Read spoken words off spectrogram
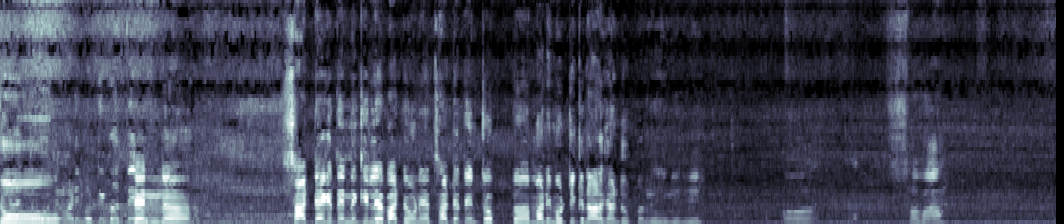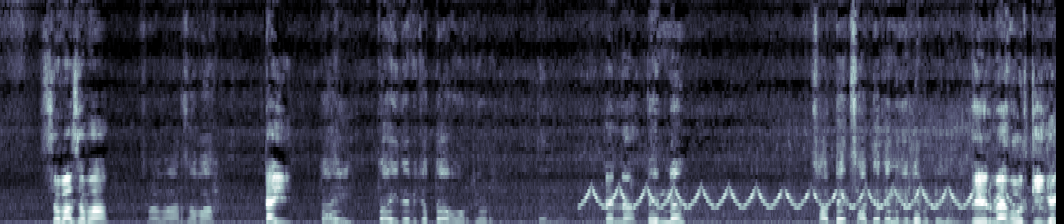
ਦੋ ਮਾੜੀ ਮੋਟੀ ਵੱਧੇ ਤਿੰਨ ਸਾਢੇ ਕਿ ਤਿੰਨ ਕਿੱਲੇ ਵੱਢ ਹੋਣੇ ਆ ਸਾਢੇ ਤਿੰਨ ਤੋਂ ਅ, ਮਾੜੀ ਮੋਟੀ ਕਨਾਲ ਖੰਡ ਉੱਪਰ। ਨਹੀਂ ਨਹੀਂ ਉਹ ਸਵਾ ਸਵਾ ਸਵਾ ਸਵਾ ਔਰ ਸਵਾ। ਢਾਈ। ਢਾਈ ਢਾਈ ਦੇ ਵਿੱਚ ਅੱਧਾ ਹੋਰ ਜੋੜ। ਤਿੰਨ। ਤਿੰਨ। ਤਿੰਨ। ਸਾਢੇ ਤਿੰਨ ਕਿੱਲੇ ਵੱਡੇ ਜਾਣੇ। ਫੇਰ ਮੈਂ ਹੋਰ ਕੀ ਕਹਿ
